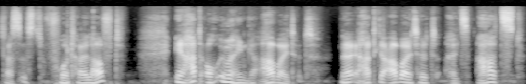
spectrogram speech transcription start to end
Das ist vorteilhaft. Er hat auch immerhin gearbeitet. Ne, er hat gearbeitet als Arzt,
